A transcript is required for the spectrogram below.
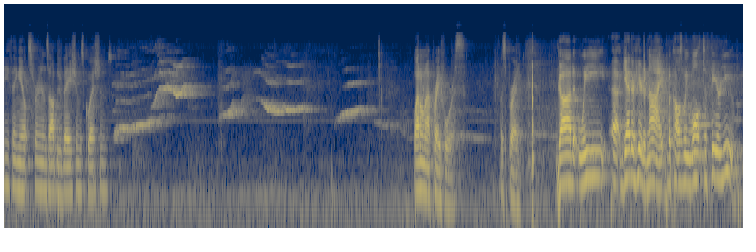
Anything else, friends? Observations, questions? Why don't I pray for us? Let's pray. God, we uh, gather here tonight because we want to fear you.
